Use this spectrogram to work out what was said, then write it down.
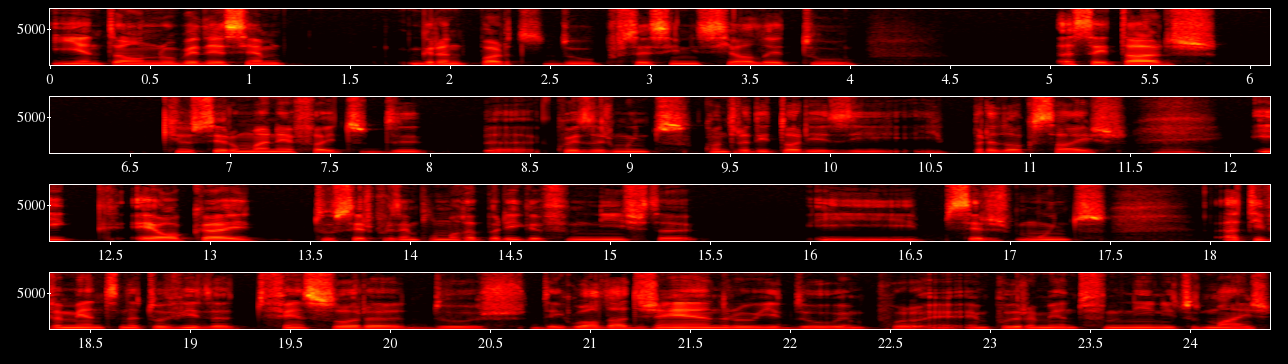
E então no BDSM, grande parte do processo inicial é tu aceitares que o ser humano é feito de eh, coisas muito contraditórias e, e paradoxais Hum. e que é ok tu seres, por exemplo, uma rapariga feminista e seres muito ativamente na tua vida defensora dos, da igualdade de género e do empo- empoderamento feminino e tudo mais,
